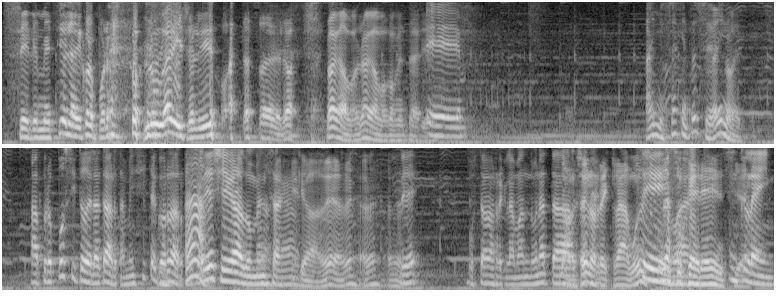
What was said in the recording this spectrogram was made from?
se le metió el alcohol por algún lugar y se olvidó. No, sabe, no, no hagamos, no hagamos comentarios. Eh, ¿Hay mensaje entonces? Ahí no hay. a propósito de la tarta, me hiciste acordar. Porque Ah. había llegado un mensaje Que, a ver, a ver, a ver. A ver. de. Vos estabas reclamando una tarta. no, yo no reclamo, es Sí, una bueno, sugerencia. Un claim.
